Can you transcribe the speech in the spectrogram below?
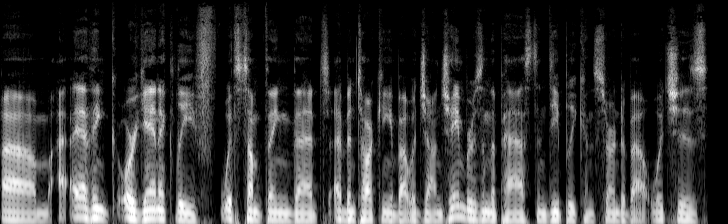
um, I, I, think organically f- with something that i've been talking about with john chambers in the past and deeply concerned about which is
